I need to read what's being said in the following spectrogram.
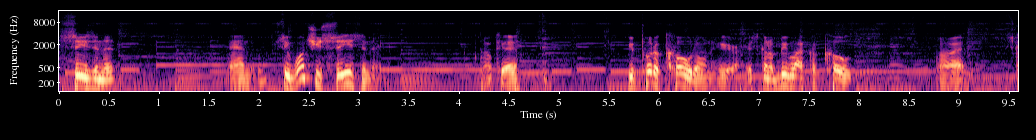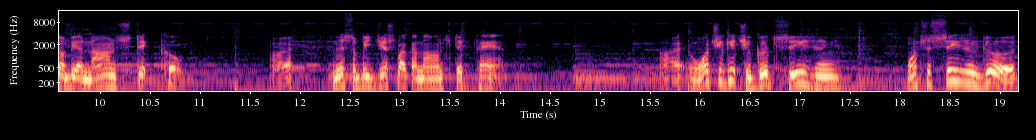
season it. And see, once you season it, okay, you put a coat on here. It's gonna be like a coat, all right? It's gonna be a non-stick coat, all right? And this will be just like a non-stick pan, all right? And once you get your good seasoning, once it's seasoned good,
